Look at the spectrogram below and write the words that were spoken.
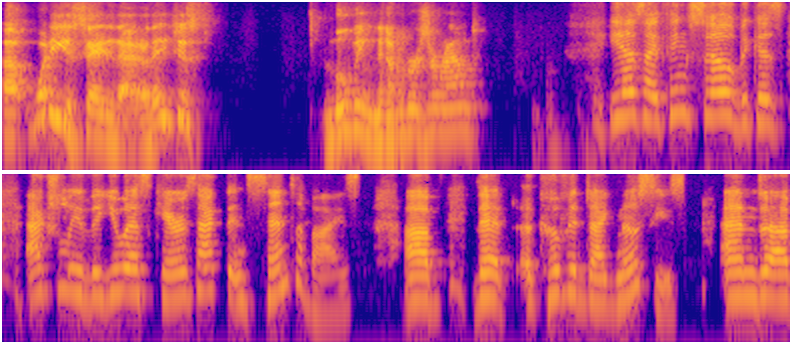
Uh, what do you say to that? Are they just moving numbers around? Yes, I think so, because actually the US CARES Act incentivized uh, that uh, COVID diagnoses. And uh,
